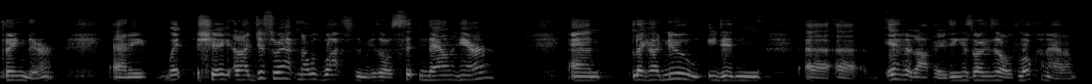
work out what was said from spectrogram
thing there and he went to shake and I just went and I was watching him because I was sitting down here and like I knew he didn't uh, uh, it off anything as long as I was looking at him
